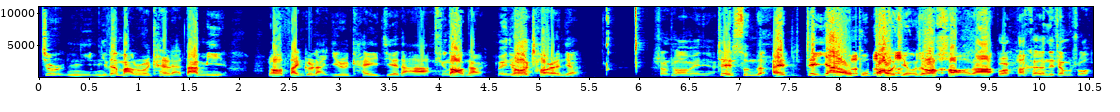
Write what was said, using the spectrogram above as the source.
就是你你在马路上看着俩大蜜，然后咱哥俩一人开一捷达停到到那儿，然后朝人家上车啊，美女。这孙子，哎，这丫要不报警就是好的。不是，他肯定得这么说。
